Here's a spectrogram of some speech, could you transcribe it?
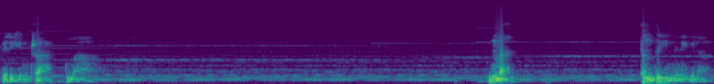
பெறுகின்ற ஆத்மா. நான் தந்தையின் நினைவினால்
